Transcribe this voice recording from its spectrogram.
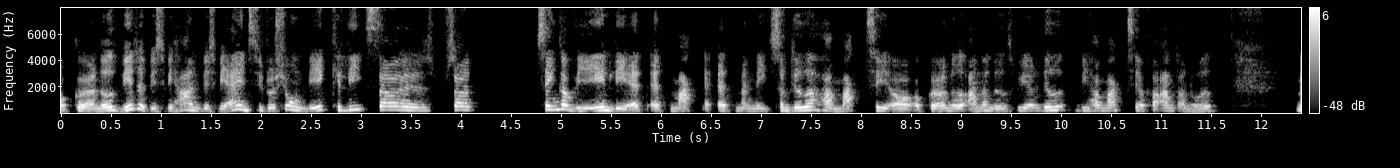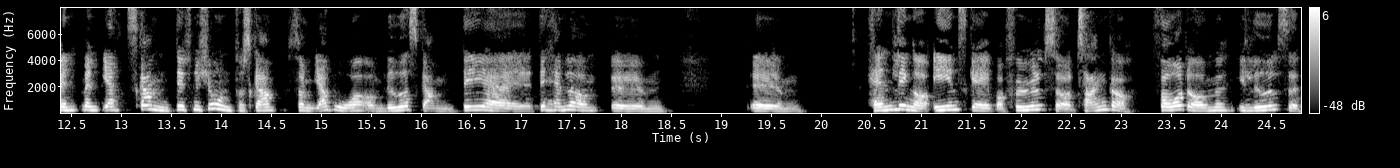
at gøre noget ved det. Hvis vi, har en, hvis vi er i en situation, vi ikke kan lide, så, øh, så tænker vi egentlig, at, at, magt, at man som leder har magt til at, at gøre noget anderledes. Vi har, led, vi har magt til at forandre noget. Men, men ja, skammen, definitionen på skam, som jeg bruger om lederskammen, det, er, det handler om øh, øh, handlinger, egenskaber, følelser, tanker, fordomme i ledelse,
